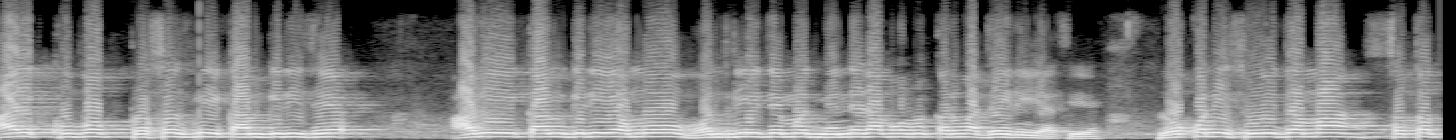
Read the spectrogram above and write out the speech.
આ એક ખૂબ પ્રશંસનીય કામગીરી છે. આવી કામગીરી અમો વંથલી તેમજ મેંદેડામાં પણ કરવા જઈ રહ્યા છીએ. લોકોની સુવિધામાં સતત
